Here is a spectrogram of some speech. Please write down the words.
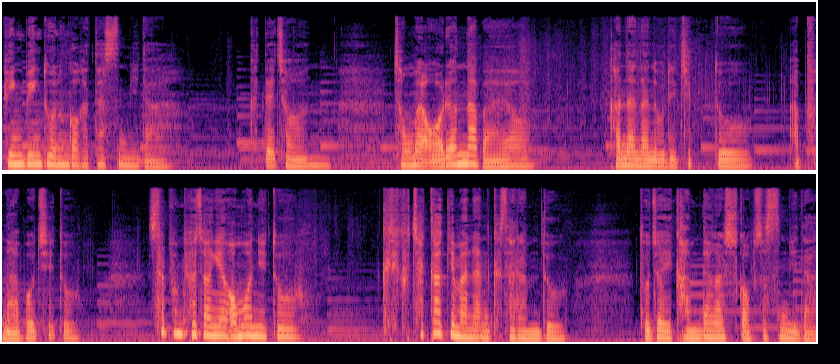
빙빙 도는 것 같았습니다. 그때 전 정말 어렸나 봐요. 가난한 우리 집도 아픈 아버지도 슬픈 표정의 어머니도 그리고 착하기만 한 그 사람도 도저히 감당할 수가 없었습니다.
